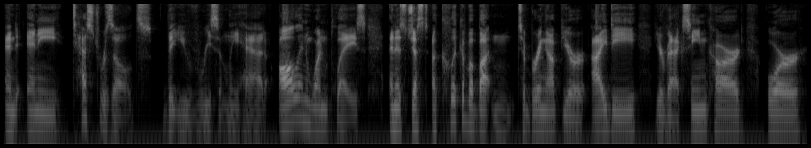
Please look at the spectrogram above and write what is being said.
and any test results that you've recently had all in one place. And it's just a click of a button to bring up your ID, your vaccine card, or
